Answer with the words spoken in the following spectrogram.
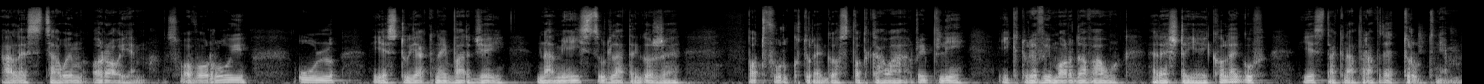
ale z całym rojem. Słowo rój, ul jest tu jak najbardziej na miejscu, dlatego że potwór, którego spotkała Ripley i który wymordował resztę jej kolegów, jest tak naprawdę trutniem.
